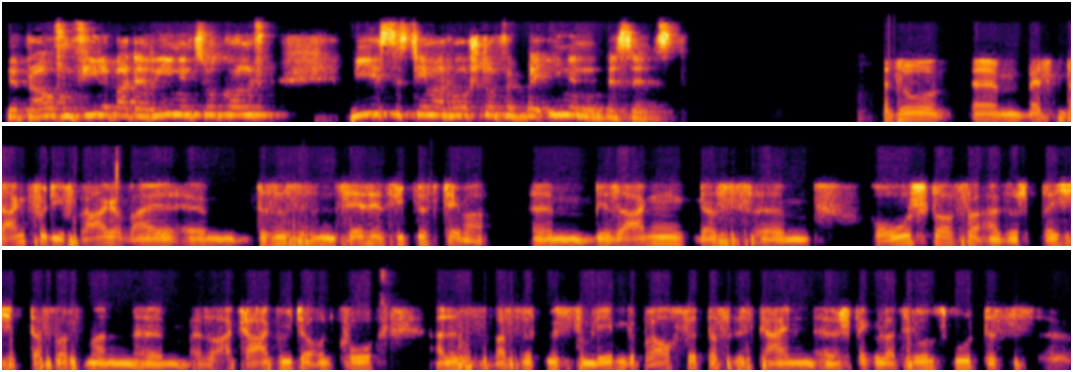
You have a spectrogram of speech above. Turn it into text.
Wir brauchen viele Batterien in Zukunft. Wie ist das Thema Rohstoffe bei Ihnen besetzt? Also ähm, besten Dank für die Frage, weil ähm, das ist ein sehr sensibles Thema. Ähm, wir sagen, dass ähm, Rohstoffe, also sprich das, was man, ähm, also Agrargüter und Co., alles, was wirklich zum Leben gebraucht wird, das ist kein äh, Spekulationsgut, das, äh,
